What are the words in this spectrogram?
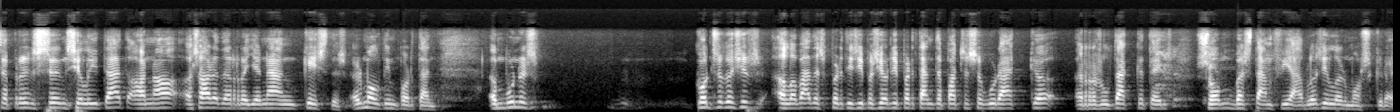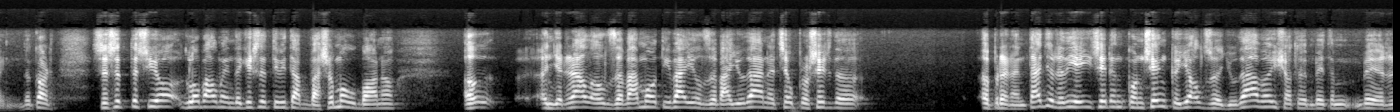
la presencialitat o no a l'hora de rellenar enquestes és molt important. Amb unes aconsegueixes elevades participacions i per tant te pots assegurar que els resultats que tens són bastant fiables i les mos creiem. D'acord? L'acceptació globalment d'aquesta activitat va ser molt bona, el, en general els va motivar i els va ajudar en el seu procés de aprenentatge, és a dir, ells eren conscients que jo els ajudava, i això també també és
